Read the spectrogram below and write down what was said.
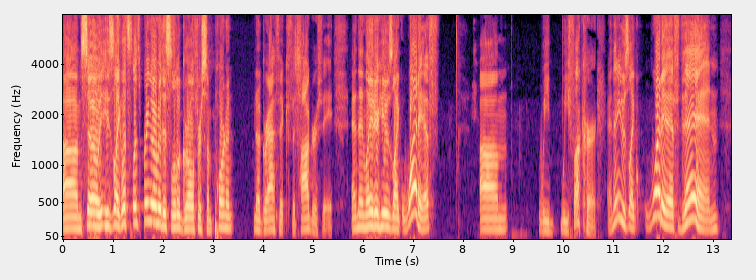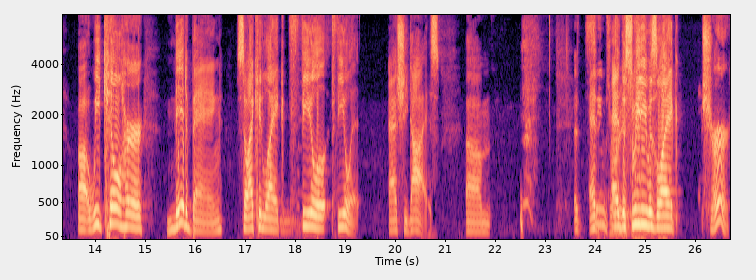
Um, so he's like, let's let's bring over this little girl for some pornographic photography, and then later he was like, what if, um, we we fuck her, and then he was like, what if then, uh, we kill her mid bang so I can like feel feel it as she dies. Um, It and, seems and the sweetie was like, sure,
